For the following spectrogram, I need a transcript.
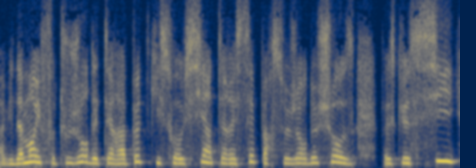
évidemment, il faut toujours des thérapeutes qui soient aussi intéressés par ce genre de choses. Parce que si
